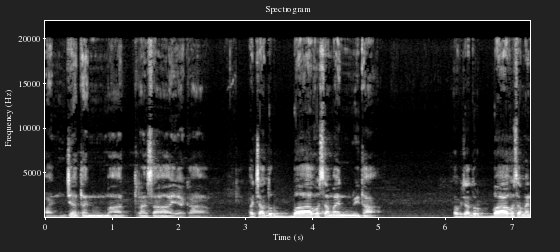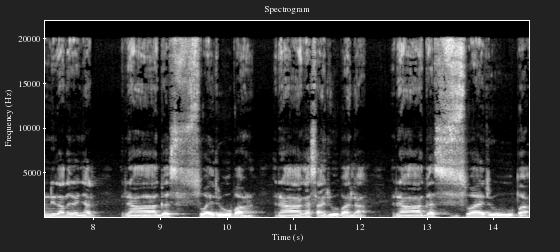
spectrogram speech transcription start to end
പഞ്ചതന്മാത്രസായക. അപ്പോൾ ചതുർബാഹു സമന്വിത. അപ്പോൾ ചതുർബാഹു സമന്വിത എന്ന് കഴിഞ്ഞാൽ രാഗസ്വരൂപമാണ്. രാഗസ്വരൂപമല്ല രാഗസ്വരൂപ.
